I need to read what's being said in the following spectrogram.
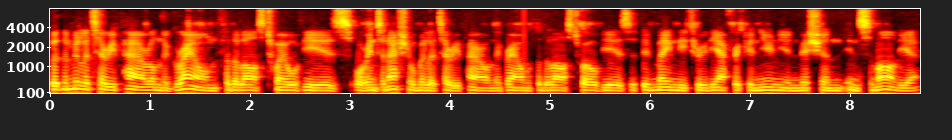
But the military power on the ground for the last 12 years, or international military power on the ground for the last 12 years, has been mainly through the African Union mission in Somalia.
